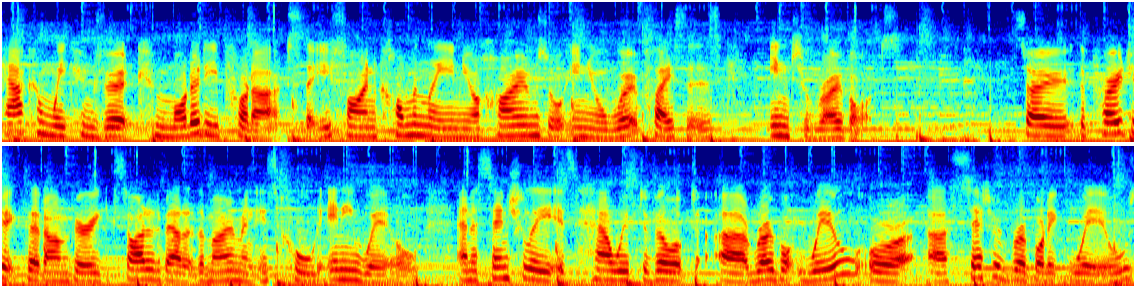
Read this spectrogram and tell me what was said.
how can we convert commodity products that you find commonly in your homes or in your workplaces into robots? So the project that I'm very excited about at the moment is called AnyWheel and essentially it's how we've developed a robot wheel or a set of robotic wheels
